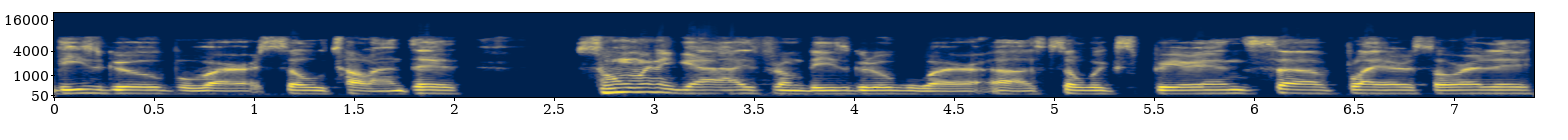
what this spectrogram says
this group were so talented. So many guys from this group were uh, so experienced uh, players already,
